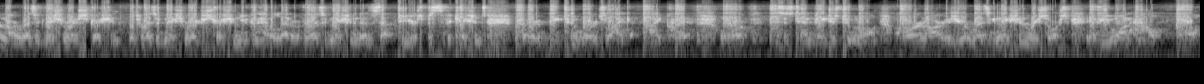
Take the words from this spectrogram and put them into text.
R&R resignation registration. With resignation registration, you can have a letter of resignation that is up to your specifications, whether it be two words like I quit or this is 10 pages too long. R&R is your resignation resource. If you want out, call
